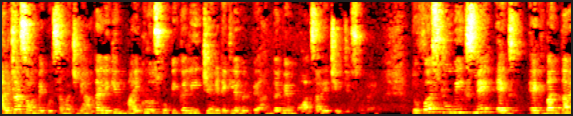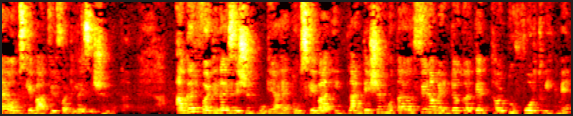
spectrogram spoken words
अल्ट्रासाउंड में कुछ समझ में आता है, लेकिन माइक्रोस्कोपिकली जेनेटिक लेवल पे अंदर में बहुत सारे चेंजेस हो रहे हैं। तो फ़र्स्ट टू वीक्स में एग एग बनता है और उसके बाद फिर फर्टिलाइजेशन होता है। अगर फर्टिलाइजेशन हो गया है तो उसके बाद इम्प्लांटेशन होता है और फिर हम एंटर करते हैं थर्ड टू फोर्थ वीक में।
